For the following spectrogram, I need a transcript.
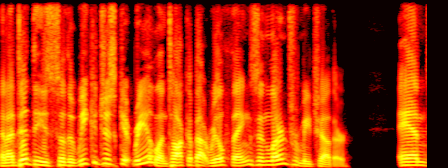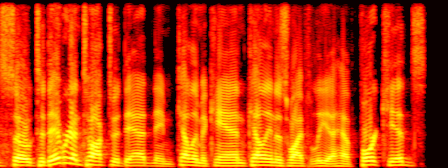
And I did these so that we could just get real and talk about real things and learn from each other. And so today we're going to talk to a dad named Kelly McCann. Kelly and his wife Leah have four kids,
